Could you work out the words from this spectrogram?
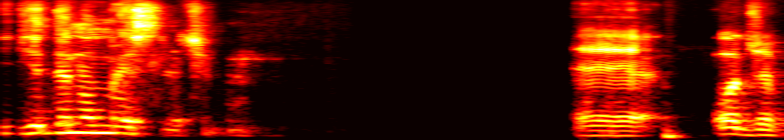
єдиномислячими. Отже,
